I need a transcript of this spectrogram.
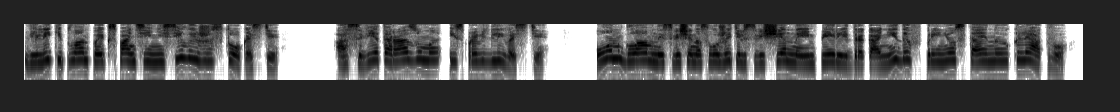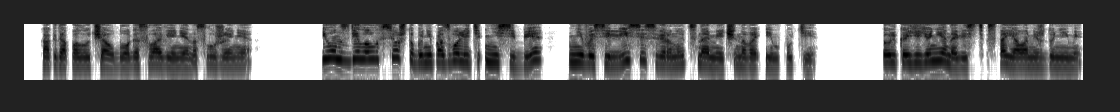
Великий план по экспансии не силы и жестокости, а света разума и справедливости. Он, главный священнослужитель священной империи драконидов, принес тайную клятву, когда получал благословение на служение. И он сделал все, чтобы не позволить ни себе, ни Василисе свернуть с намеченного им пути. Только ее ненависть стояла между ними.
